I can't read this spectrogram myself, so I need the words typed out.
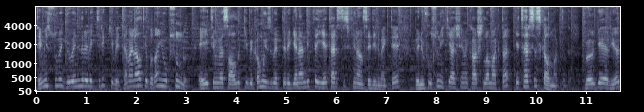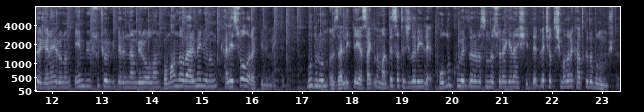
temiz su ve güvenilir elektrik gibi temel altyapıdan yoksundur. Eğitim ve sağlık gibi kamu hizmetleri genellikle yetersiz finanse edilmekte ve nüfusun ihtiyaçlarını karşılamakta yetersiz kalmaktadır. Bölge Rio de Janeiro'nun en büyük suç örgütlerinden biri olan Comando Vermelho'nun kalesi olarak bilinmektedir. Bu durum özellikle yasaklı madde satıcıları ile kolluk kuvvetler arasında süregelen şiddet ve çatışmalara katkıda bulunmuştur.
